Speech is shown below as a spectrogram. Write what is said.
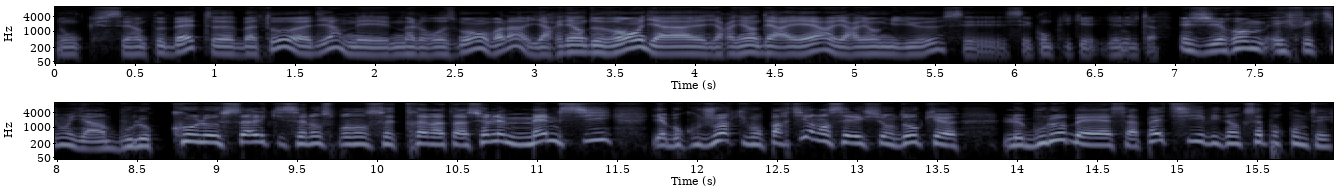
Donc, c'est un peu bête, bateau à dire, mais malheureusement, voilà, il n'y a rien devant, il n'y a, a, rien derrière, il n'y a rien au milieu. C'est compliqué, il y a du taf. Jérôme, effectivement, il y a un boulot colossal qui s'annonce pendant cette trêve internationale, même si il y a beaucoup de joueurs qui vont partir en sélection. Donc, le boulot, ben, ça va pas être si évident que ça pour compter.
